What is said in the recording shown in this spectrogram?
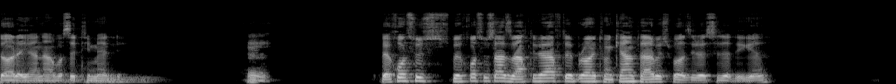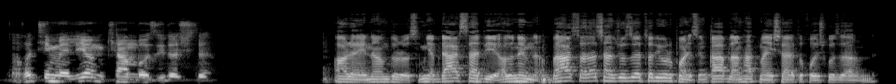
داره یا نه واسه تیم ملی. به خصوص به خصوص از وقتی رفته برایتون کمتر بهش بازی رسیده دیگه. آقا تیم ملی هم کم بازی داشته. آره این هم درسته. میگم درصدیه. حالا نمی‌دونم. به هر صورت اصلا جزء اتحادیه اروپا نیست قبلا حتما این شرط خودش گذرونده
